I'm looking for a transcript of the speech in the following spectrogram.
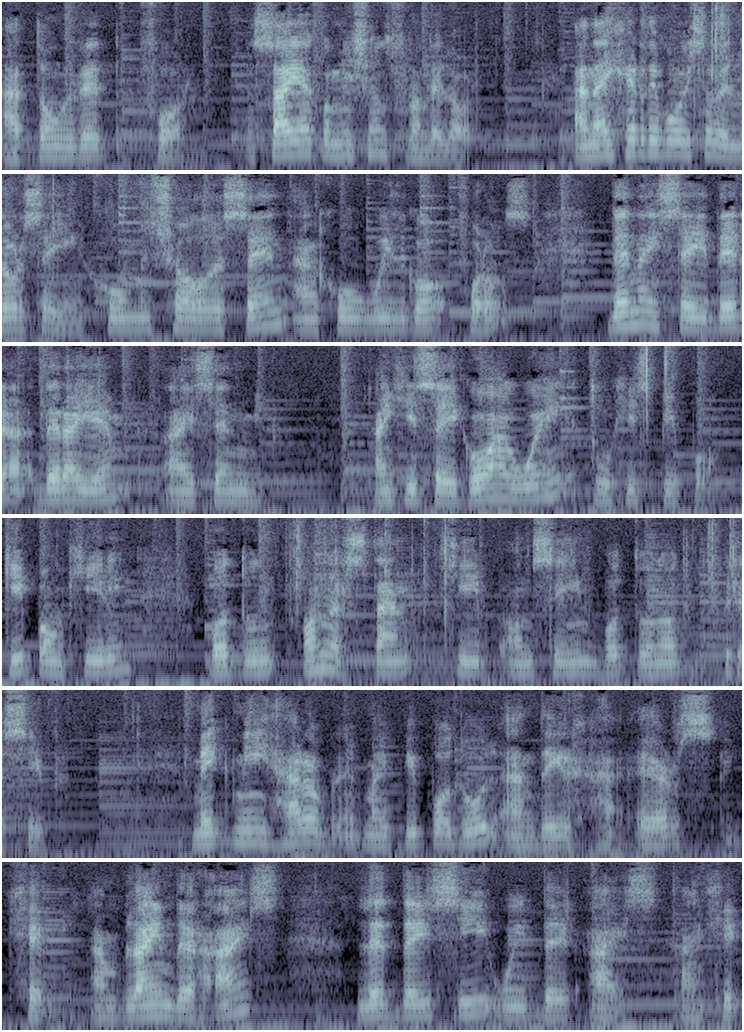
atoned for. Isaiah commissions from the Lord. And I heard the voice of the Lord saying, Whom shall I send, and who will go for us? Then I say, There, there I am, I send me. And he said, Go away to his people. Keep on hearing, but do not understand. Keep on seeing, but do not perceive. Make me heart of my people dull, and their ears heavy, and blind their eyes. Let they see with their eyes, and, he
